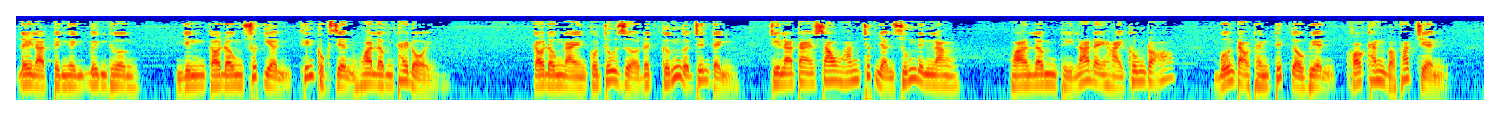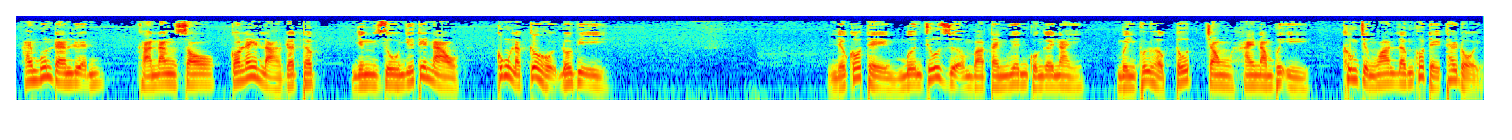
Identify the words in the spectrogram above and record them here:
đây là tình hình bình thường, nhưng Cao Đông xuất hiện khiến cục diện Hoa Lâm thay đổi. Cao Đông này có chỗ dựa rất cứng ở trên tỉnh, chỉ là tại sao hắn chấp nhận xuống Ninh Lăng. Hoa Lâm thì lá Đại Hải không rõ, muốn tạo thành tích ở huyện khó khăn và phát triển, hay muốn rèn luyện, khả năng sau có lẽ là rất thấp, nhưng dù như thế nào cũng là cơ hội đối với. Nếu có thể mượn chỗ dựa vào tài nguyên của người này, mình phối hợp tốt trong 2 năm với y, không chừng Hoa Lâm có thể thay đổi,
